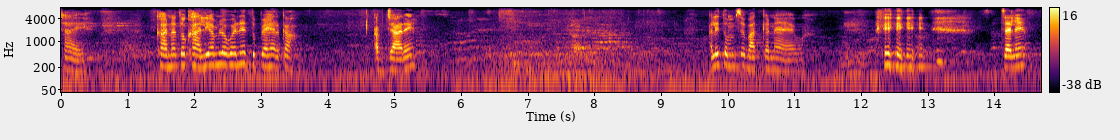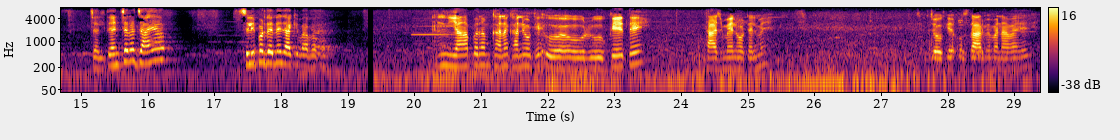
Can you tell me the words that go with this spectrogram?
अच्छा है। खाना तो खा लिया हम लोगों ने दोपहर का। अब जा रहे हैं। अली, तुमसे बात करने आया है वो। चलें, चलते हैं। चलो, जाए आप। स्लीपर देने जाके बाबा को। यहाँ पर हम खाना खाने उठे रुके थे ताजमहल होटल में, जो कि खुशदार में बना हुआ है।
